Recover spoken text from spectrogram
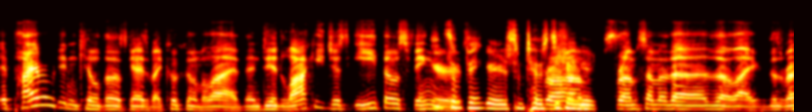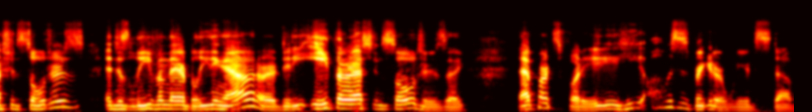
if Pyro didn't kill those guys by cooking them alive, then did Lockheed just eat those fingers Some fingers, some toasty from fingers. from some of the the like the Russian soldiers and just leave them there bleeding out, or did he eat the Russian soldiers? Like that part's funny. He, he always is bringing her weird stuff.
